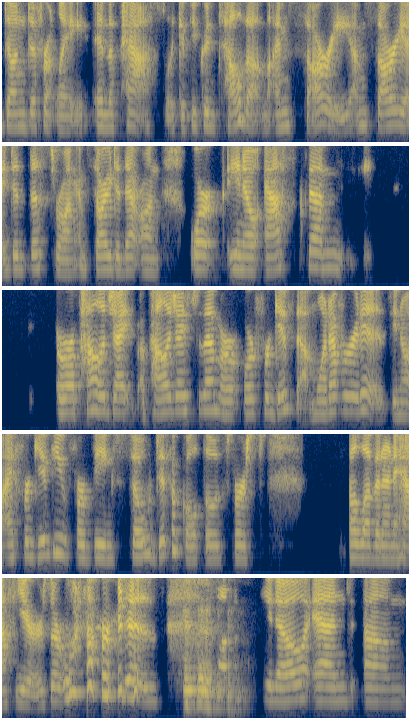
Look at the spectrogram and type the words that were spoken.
done differently in the past. Like if you could tell them i'm sorry i'm sorry i did this wrong i'm sorry i did that wrong or you know ask them or apologize apologize to them or, or forgive them whatever it is. You know i forgive you for being so difficult those first 11 and a half years or whatever it is. Um, you know and um,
